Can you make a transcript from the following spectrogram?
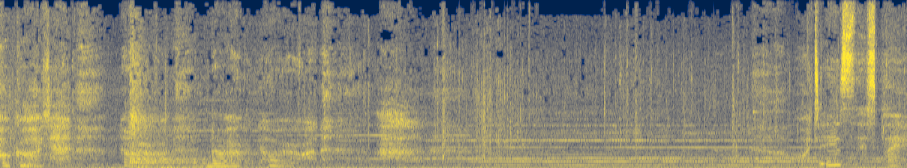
Oh God. No, no, no. What is this place?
